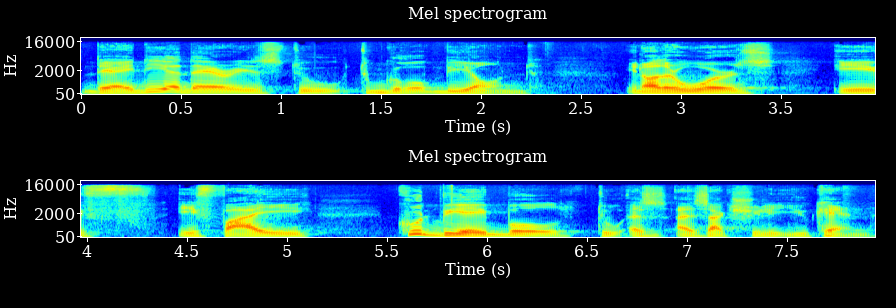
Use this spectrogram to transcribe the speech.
the idea there is to, to go beyond. In other words, if, if I could be able to, as, as actually you can,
